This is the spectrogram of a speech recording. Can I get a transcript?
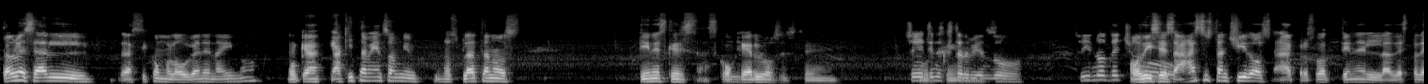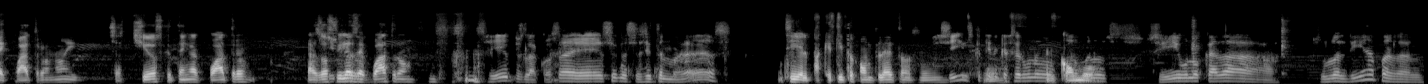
Tal vez sea el, así como lo venden ahí, ¿no? Porque aquí también son bien- los plátanos, tienes que escogerlos, este... Sí, tienes que estar viendo. Sí, no, de hecho. O dices, ah, estos están chidos, ah, pero solo tiene la de esta de cuatro, ¿no? Y o sea, chidos que tenga cuatro, las dos Sí, filas pero- de cuatro. Sí, pues la cosa es, se necesitan más. Sí, el paquetito completo, sí. Sí, es que tiene que ser uno. El combo. menos- sí, uno cada. pues, uno al día para, el-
